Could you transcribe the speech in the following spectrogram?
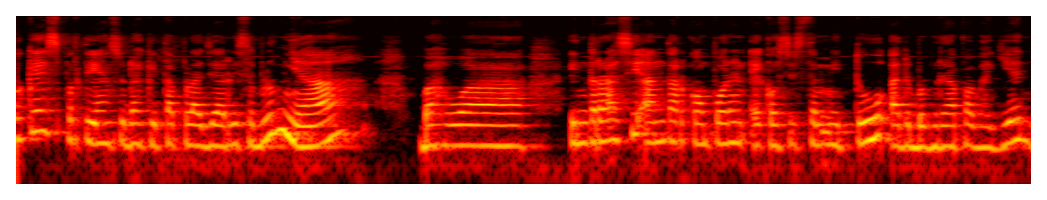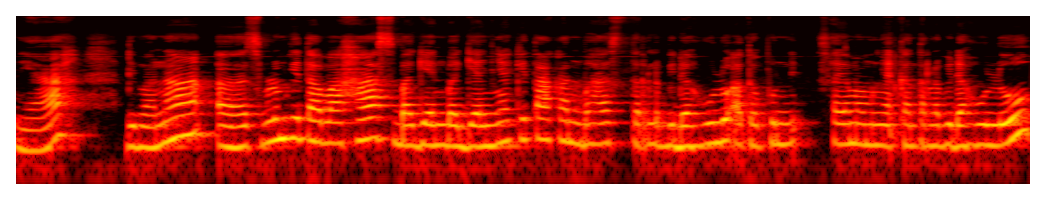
Oke, seperti yang sudah kita pelajari sebelumnya, bahwa interaksi antar komponen ekosistem itu ada beberapa bagian ya di mana uh, sebelum kita bahas bagian-bagiannya kita akan bahas terlebih dahulu ataupun saya mau mengingatkan terlebih dahulu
